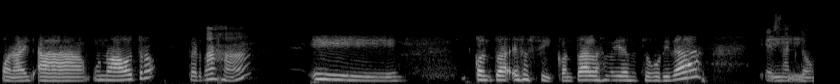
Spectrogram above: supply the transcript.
bueno, a, a uno a otro, perdón, Ajá. y con eso sí, con todas las medidas de seguridad. y- Exacto.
